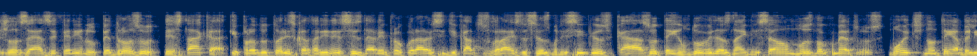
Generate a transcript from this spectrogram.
José Zeferino Pedroso, destaca que produtores catarinenses devem procurar os sindicatos rurais dos seus municípios caso tenham dúvidas na emissão nos documentos. Muitos não têm habilidade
